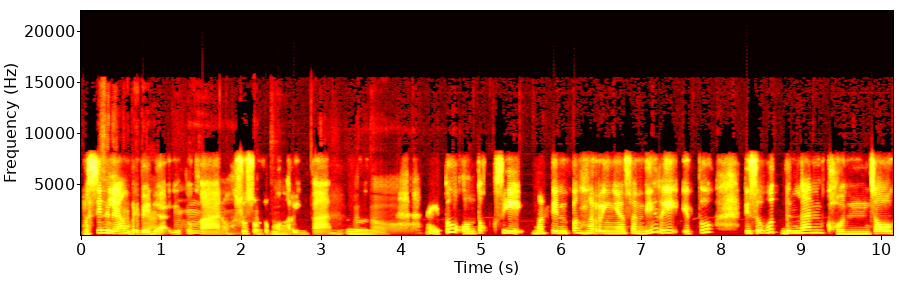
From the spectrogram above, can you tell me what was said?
mesin Mesin yang yang berbeda, berbeda gitu kan, mhm. khusus untuk mengeringkan. Mmm. Betul. Nah itu untuk si mesin pengeringnya sendiri itu disebut dengan 건조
